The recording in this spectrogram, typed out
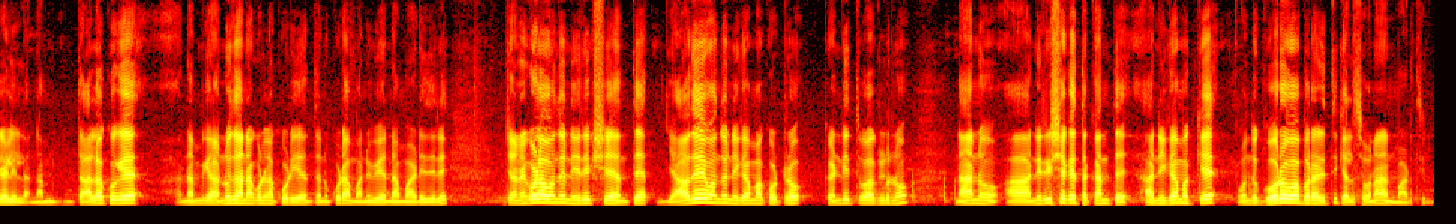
ಕೇಳಿಲ್ಲ. ನಮ್ಮ ತಾಲೂಕಿಗೆ ನಮಗೆ ಅನುದಾನಗಳನ್ನ ಕೊಡಿ ಅಂತಲೂ ಕೂಡ ಮನವಿಯನ್ನು ಮಾಡಿದ್ದೀರಿ ಜನಗಳ ಒಂದು ನಿರೀಕ್ಷೆಯಂತೆ ಯಾವುದೇ ಒಂದು ನಿಗಮ ಕೊಟ್ಟರು ಖಂಡಿತವಾಗ್ಲೂ ನಾನು ಆ ನಿರೀಕ್ಷೆಗೆ ತಕ್ಕಂತೆ ಆ ನಿಗಮಕ್ಕೆ ಒಂದು ಗೌರವ ಬರೋ ರೀತಿ ಕೆಲಸವನ್ನು ನಾನು ಮಾಡ್ತೀನಿ.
